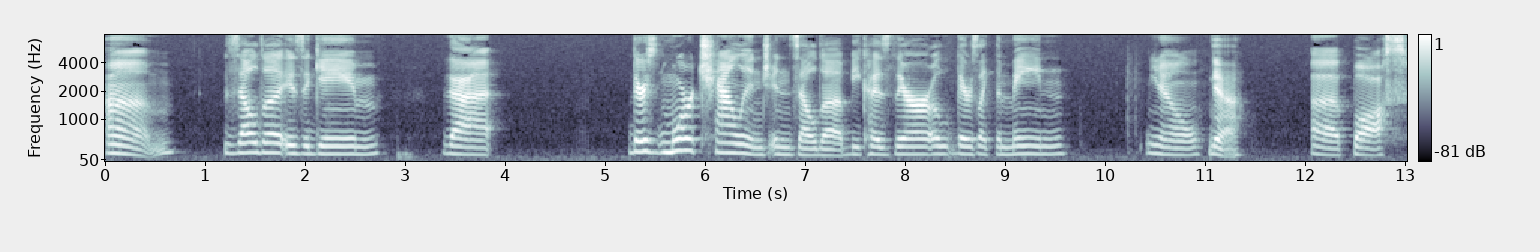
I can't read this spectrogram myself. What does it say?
Um Zelda is a game that there's more challenge in Zelda because there are there's like the main you know yeah uh boss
